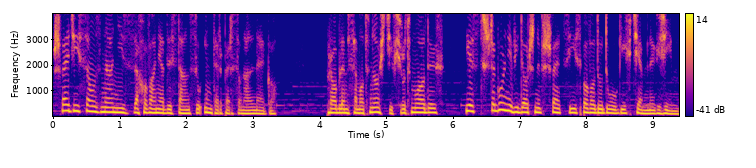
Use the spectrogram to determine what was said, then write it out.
Szwedzi są znani z zachowania dystansu interpersonalnego. Problem samotności wśród młodych jest szczególnie widoczny w Szwecji z powodu długich, ciemnych zim.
